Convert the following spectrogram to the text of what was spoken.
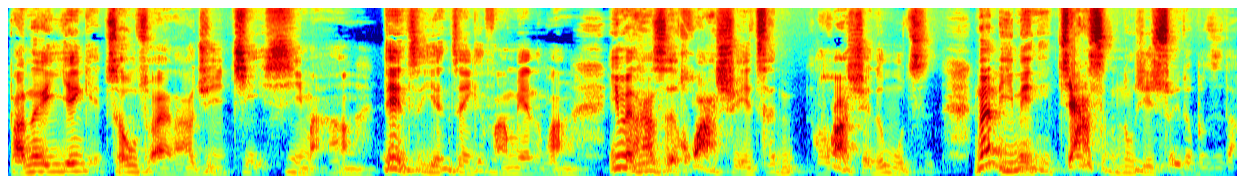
把那个烟给抽出来，然后去解析嘛，啊，电子烟这一个方面的话，因为它是。化学成化学的物质，那里面你加什么东西，谁都不知道。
